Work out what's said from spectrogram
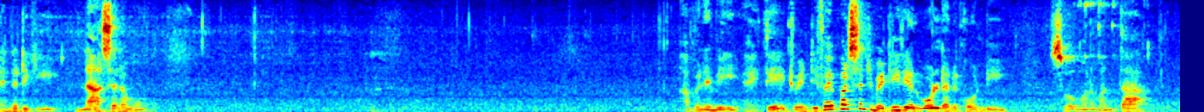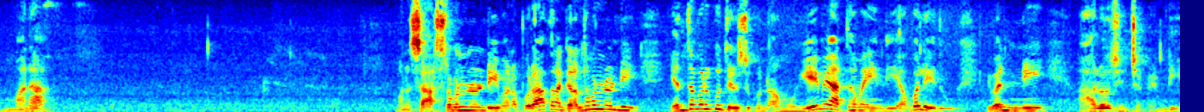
ఎన్నటికీ నాశనము అవనివి అయితే twenty five percent material world అనుకోండి. సో మనమంతా మన మన శాస్త్రముల నుండి మన పురాతన గ్రంథముల నుండి ఎంతవరకు తెలుసుకున్నాము? ఏమి అర్థమైంది? అవ్వలేదు. ఇవన్నీ ఆలోచించకండి.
